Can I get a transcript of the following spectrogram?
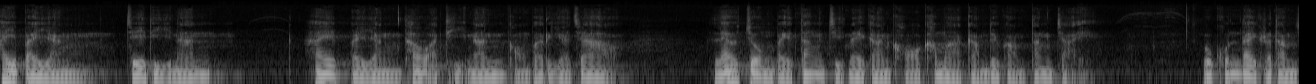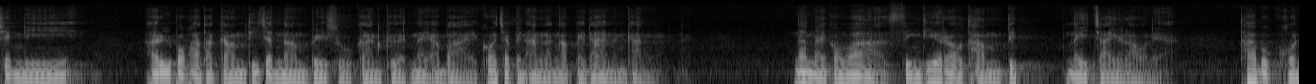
ให้ไปยังเจดีนั้น ให้ไปยังเท่าอัฐินั้นของพระริยเจ้า แล้วจงไปตั้งจิตในการขอขมากรรมด้วยความตั้งใจ บุคคลใดกระทำเช่นนี้อริปภาตกรรมที่จะนำไปสู่การเกิดในอบายก็จะเป็นอันระงับไปได้เหมือนกัน นั่นหมายความว่าสิ่งที่เราทำติดในใจเราเนี่ยถ้าบุคคล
